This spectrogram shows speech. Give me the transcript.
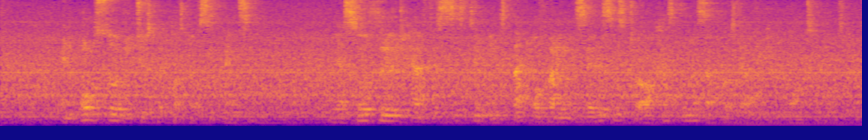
and also reduce the cost of sequencing. We are so thrilled to have this system and start offering the services to our customers across the African continent.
